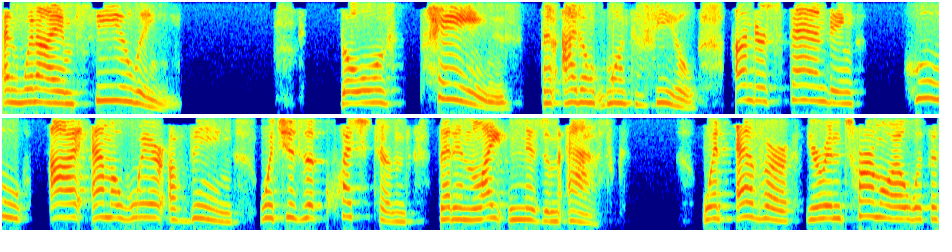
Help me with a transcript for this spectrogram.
and when I am feeling those pains that I don't want to feel, understanding who I am aware of being, which is a question that Enlightenism asks. Whenever you're in turmoil with the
